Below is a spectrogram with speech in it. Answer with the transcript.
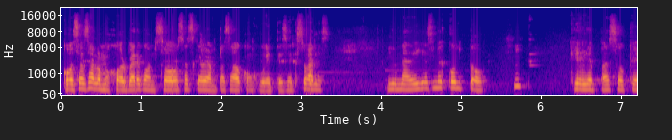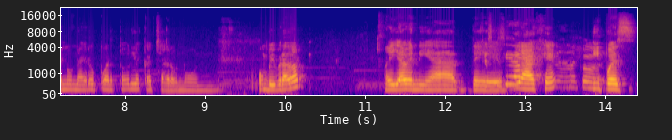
cosas a lo mejor vergonzosas que habían pasado con juguetes sexuales. Y una de ellas me contó que le pasó que en un aeropuerto le cacharon un, un vibrador. Ella venía de Es que sí da viaje y pues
